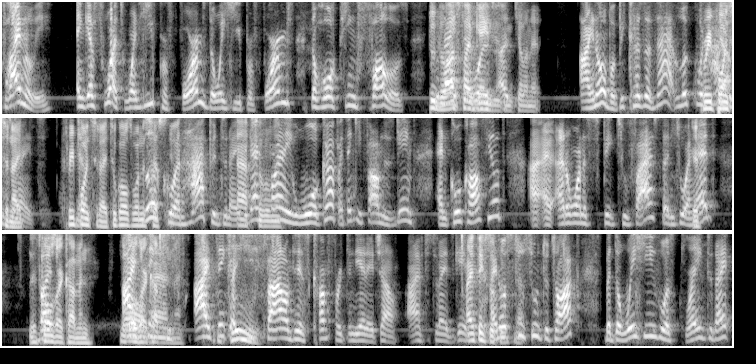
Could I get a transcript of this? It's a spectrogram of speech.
finally. And guess what? When he performs the way he performs, the whole team follows. Dude, the last five was games he's been killing it. I know, but because of that, look what Three happened points tonight. tonight. Three Yeah. points tonight. Two goals, one assist. Look what happened tonight. Absolutely. The guy finally woke up. I think he found his game. And Cole Caufield, I I, I don't want to speak too fast and too ahead. His goals are coming. The I think, coming, he. I think uh, he found his comfort in the NHL after tonight's game. I think so I know it's too yeah. soon to talk, but the way he was playing tonight,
